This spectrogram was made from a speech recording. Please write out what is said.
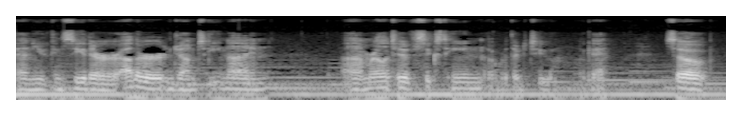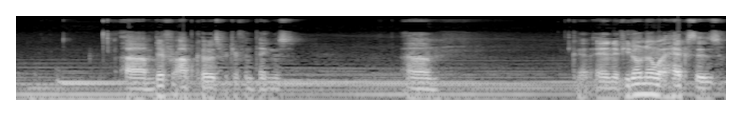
and you can see there are other jumps, E9, um, relative 16 over 32. Okay, so um, different opcodes for different things. And if you don't know what hex is,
